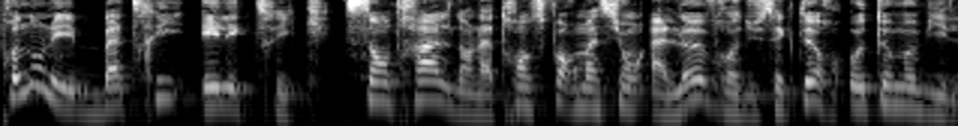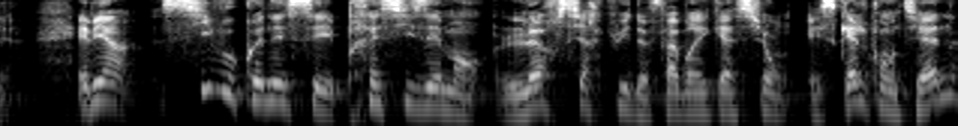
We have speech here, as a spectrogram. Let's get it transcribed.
Prenons les batteries électriques, centrales dans la transformation à l'œuvre du secteur automobile. Eh bien, si vous connaissez précisément leur circuit de fabrication et ce qu'elles contiennent,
